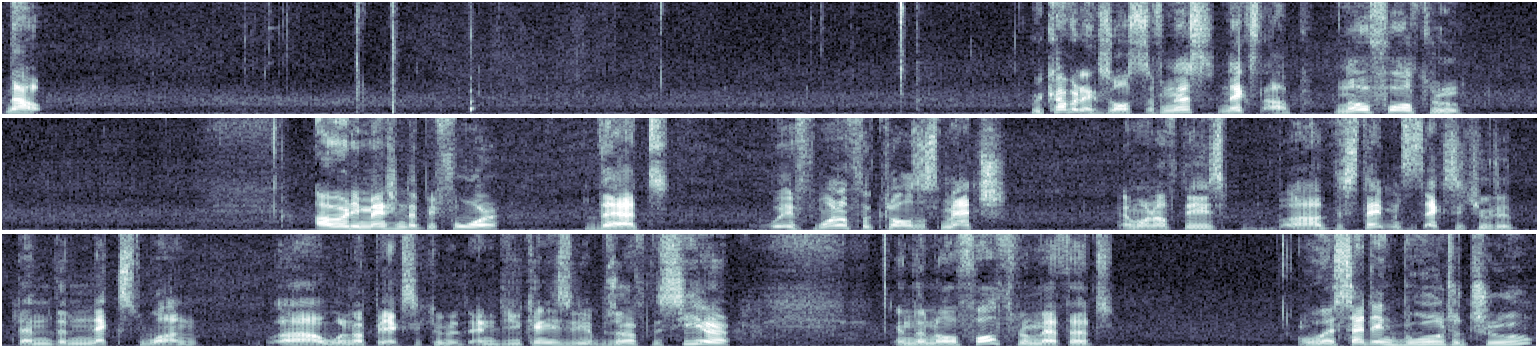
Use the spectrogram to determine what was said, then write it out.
Now, We covered exhaustiveness. Next up, no fall through. I already mentioned that before, that if one of the clauses match, and one of these uh, the statements is executed, then the next one uh, will not be executed. And you can easily observe this here in the no fall through method. We're setting bool to true,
